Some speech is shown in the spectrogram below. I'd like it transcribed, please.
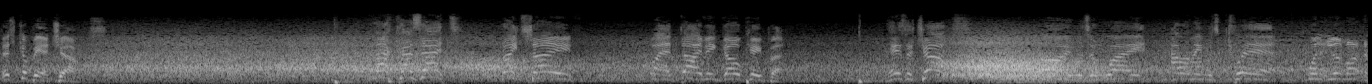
This could be a chance. Lacazette! Great save by a diving goalkeeper. Here's a chance. Oh, he was away. Alamy was clear. Well, it looked like the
